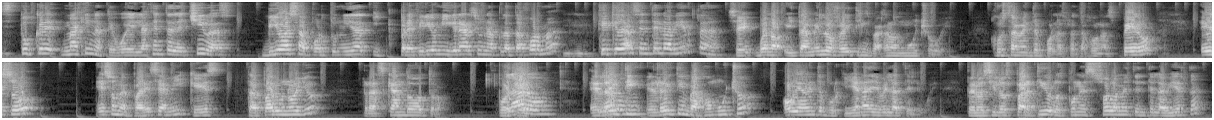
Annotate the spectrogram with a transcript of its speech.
Si Tú crees, imagínate, güey, la gente de Chivas vio esa oportunidad y prefirió migrarse a una plataforma que quedarse en tele abierta. Sí, bueno, y también los ratings bajaron mucho, güey. Justamente por las plataformas. Pero eso, eso me parece a mí que es tapar un hoyo rascando otro. Porque claro. el, claro. rating, el rating bajó mucho, obviamente porque ya nadie ve la tele, güey. Pero si los partidos los pones solamente en tele abierta,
